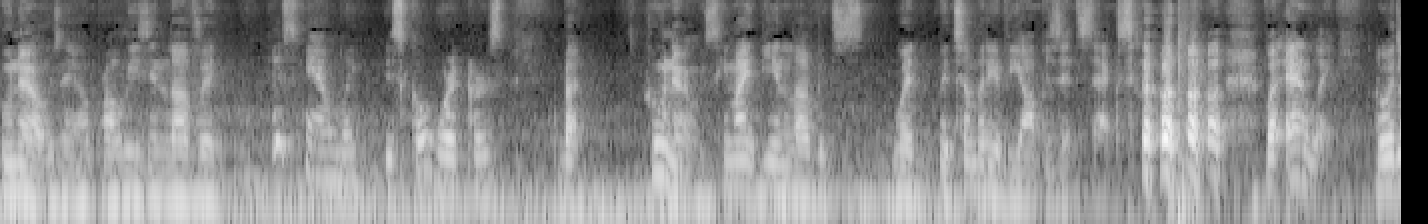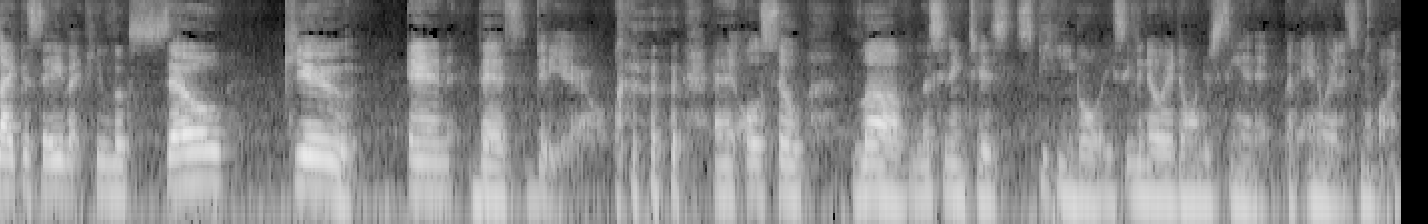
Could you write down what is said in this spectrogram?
Who knows? You know, probably he's in love with his family, his co-workers. But who knows? He might be in love with with with somebody of the opposite sex. but anyway, I would like to say that he looks so cute in this video, and I also love listening to his speaking voice, even though I don't understand it. But anyway, let's move on.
